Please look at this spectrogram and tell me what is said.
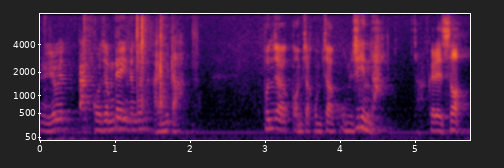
여기 딱 고정되어 있는 건 아니다. 분자가 꼼짝꼼짝 움직인다. 자, 그래서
